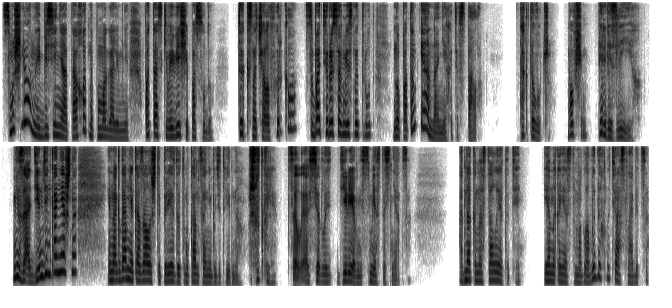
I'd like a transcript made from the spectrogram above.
смышленые бесенята охотно помогали мне, подтаскивая вещи и посуду. Только сначала фыркала, саботируя совместный труд, но потом и она нехотя встала. Так-то лучше. В общем, перевезли их. Не за один день, конечно. Иногда мне казалось, что переезду этому конца не будет видно. Шутка ли? Целой оседлой деревни с места сняться. Однако настал и этот день. Я наконец-то могла выдохнуть и расслабиться,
